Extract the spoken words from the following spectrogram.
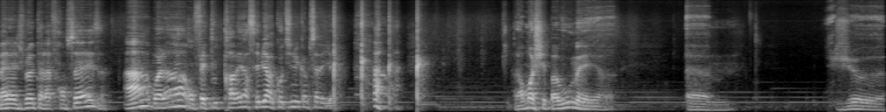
management à la française, hein, voilà, on fait tout de travers, c'est bien, continue comme ça les gars. Alors moi je sais pas vous, mais euh, euh, je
